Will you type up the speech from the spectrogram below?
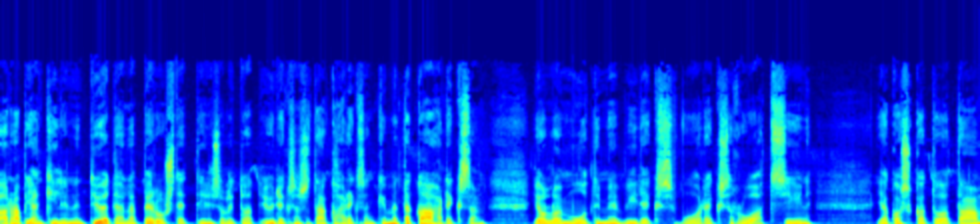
arabiankielinen työ täällä perustettiin, niin se oli 1988, jolloin muutimme viideksi vuodeksi Ruotsiin. Ja koska tuota,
